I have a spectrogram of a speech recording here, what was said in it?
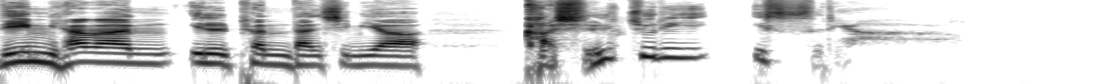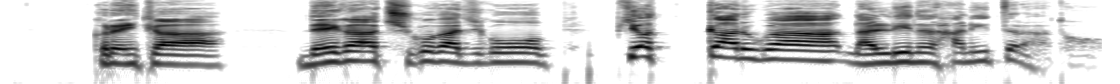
님 향한 일편단심이야 가실 줄이 있으랴. 그러니까 내가 죽어가지고 뼛가루가 날리는 한이 있더라도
